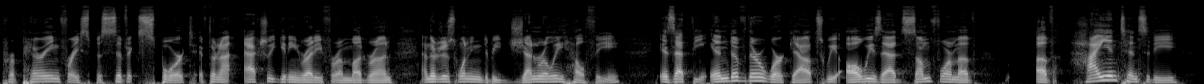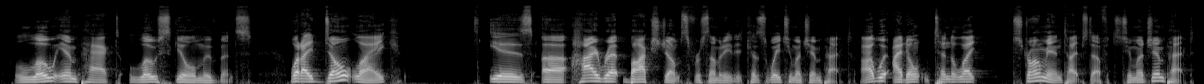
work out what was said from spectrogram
preparing for a specific sport if they're not actually getting ready for a mud run and they're just wanting to be generally healthy is at the end of their workouts we always add some form of of high intensity low impact low skill movements what i don't like is uh, high rep box jumps for somebody because way too much impact. I would I don't tend to like strongman type stuff. It's too much impact.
